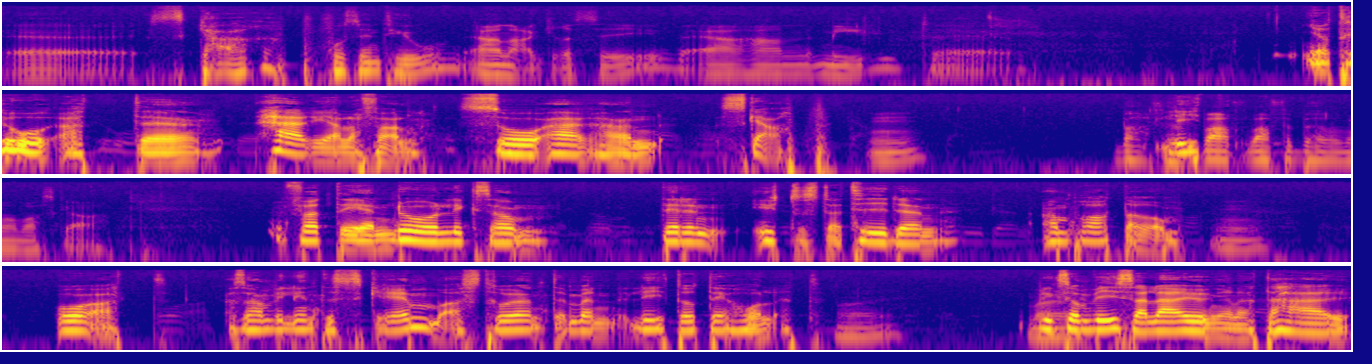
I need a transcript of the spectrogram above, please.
eh, skarp på sin ton? Är han aggressiv? Är han mild? Eh, Jag tror att eh, här i alla fall så är han skarp. mm. Varför, Lite. var, varför behöver man vara skarp? För att det är ändå liksom, det är den yttersta tiden han pratar om. Mm. Och att, alltså han vill inte skrämmas tror jag inte, men lite åt det hållet. Nej. Liksom visa lärjungarna att det här,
